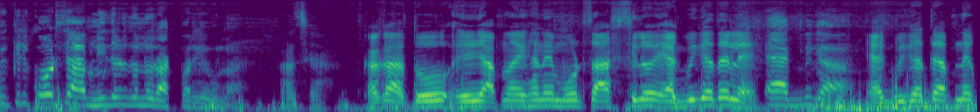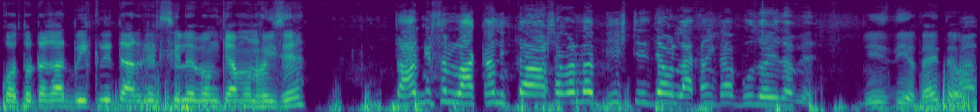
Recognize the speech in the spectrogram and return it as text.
বিক্রি করছে আর নিজের জন্য রাখ পারি এগুলো। আচ্ছা কাকা তো এই আপনার এখানে মোট চাষ ছিল এক বিঘা তাইলে এক বিঘা। এক বিঘাতে আপনি কত টাকার বিক্রি টার্গেট ছিল এবং কেমন হয়েছে টার্গেট ছিল লাখ খানিক আশা করা যায় বিশ টিস দেওয়া লাখ বুঝ হয়ে যাবে। বীজ দিয়ে তাই তো? হ্যাঁ,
